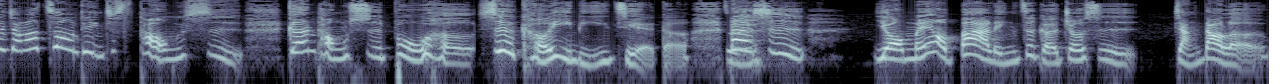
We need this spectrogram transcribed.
你讲到重点，就是同事跟同事不合是可以理解的，但是有没有霸凌，这个就是讲到了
